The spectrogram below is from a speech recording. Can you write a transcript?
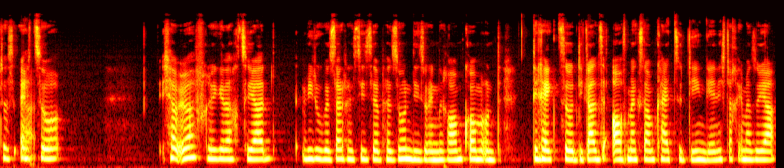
Das ist echt Ja. so. Ich habe immer früher gedacht, so ja, wie du gesagt hast, diese Personen, die so in den Raum kommen und direkt so die ganze Aufmerksamkeit zu denen gehen. Ich dachte immer so, ja,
